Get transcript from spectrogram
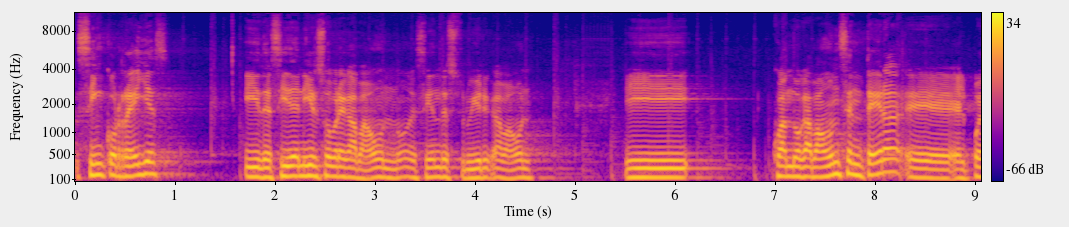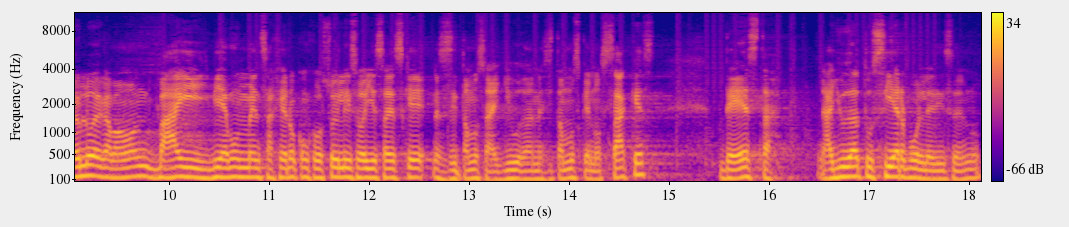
cinco reyes y deciden ir sobre Gabaón, ¿no? Deciden destruir Gabaón. Y cuando Gabaón se entera, eh, el pueblo de Gabaón va y lleva un mensajero con Josué y le dice, oye, ¿sabes qué? Necesitamos ayuda, necesitamos que nos saques de esta. Ayuda a tu siervo, le dice, ¿no?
